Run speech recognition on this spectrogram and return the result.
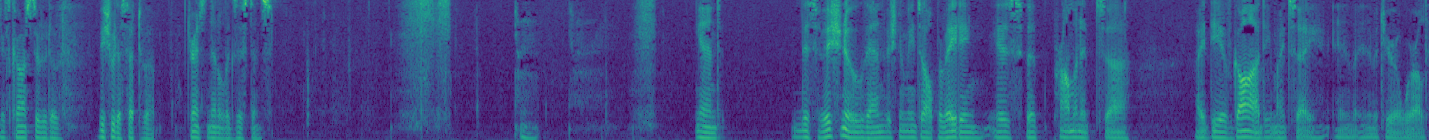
is constituted of Vishuddha Sattva, transcendental existence. And this Vishnu, then, Vishnu means all pervading, is the prominent uh, idea of God, you might say, in, in, the material world.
